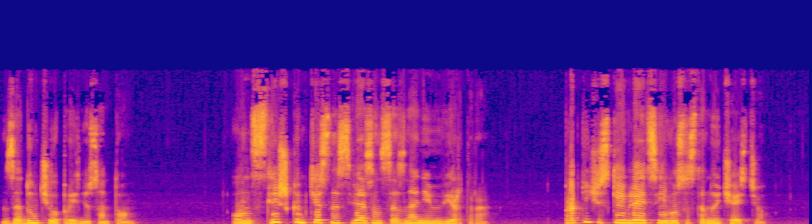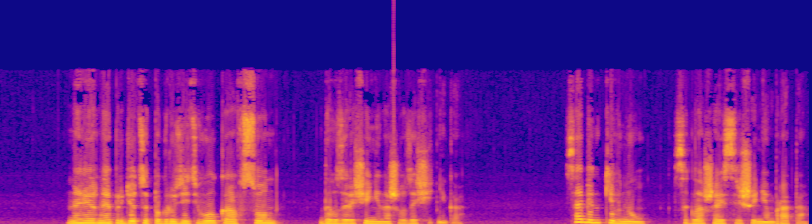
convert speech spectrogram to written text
задумчиво произнес Антон. Он слишком тесно связан с сознанием Вертера, практически является его составной частью. Наверное, придется погрузить волка в сон до возвращения нашего защитника. Сабин кивнул, соглашаясь с решением брата.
